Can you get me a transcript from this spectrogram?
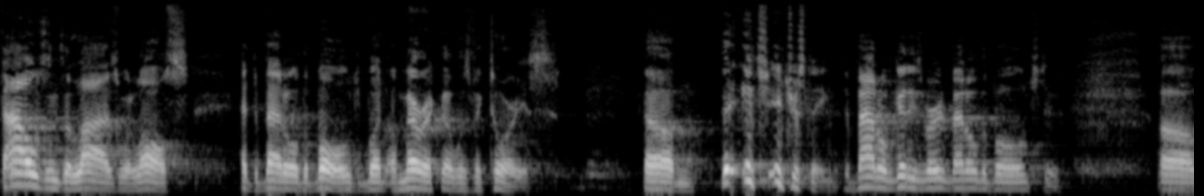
Thousands of lives were lost at the Battle of the Bulge, but America was victorious. Um, interesting. The Battle of Gettysburg, Battle of the Bulge. Um,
